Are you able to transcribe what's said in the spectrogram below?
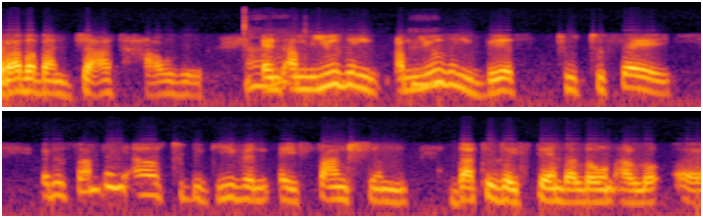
rather than just houses. Uh-huh. And I'm using I'm mm-hmm. using this to, to say it is something else to be given a function that is a standalone uh,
